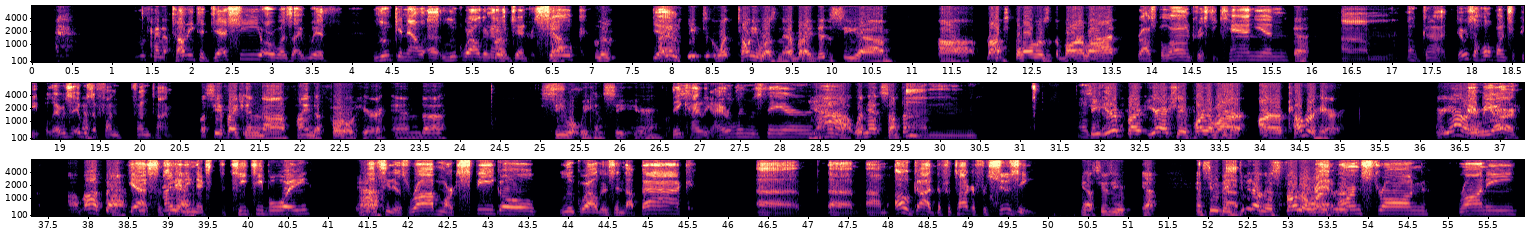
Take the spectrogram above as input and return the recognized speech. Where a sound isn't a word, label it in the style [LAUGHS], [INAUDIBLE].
You were kind of Tony Tedeschi, or was I with Luke and Al, uh, Luke Wilder and Luke. Alexandra Silk? Yeah, Luke. Yeah, I didn't see t- what Tony wasn't there, but I did see um, uh, Rob Spallone was at the bar a lot. Rob Spallone, Christy Canyon. Yeah. Um, oh God, there was a whole bunch of people. There was it was a fun fun time. Let's see if I can uh, find a photo here and uh, see what we can see here. I think Kylie Ireland was there. Yeah, wasn't that something? Um. Oh see, God. you're a part. You're actually a part of our our cover here. There you are. There we are. How about that? Yes, I'm standing in. next to TT Boy. Yeah. Let's see, there's Rob, Mark Spiegel, Luke Wilder's in the back. Uh, uh, um, oh God, the photographer Susie, Yeah, Susie. Yeah. And see what they Uh, did on this photo Brad was Armstrong, Ronnie,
